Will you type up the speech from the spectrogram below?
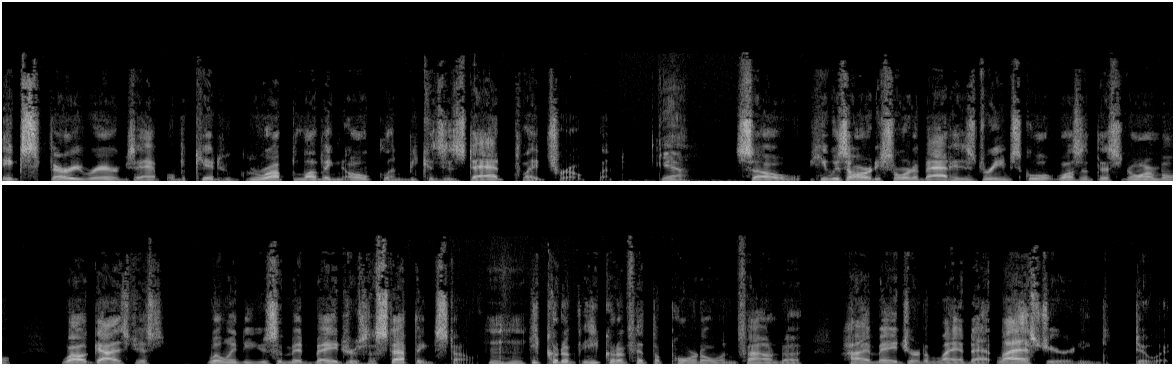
ex, very rare example of a kid who grew up loving Oakland because his dad played for Oakland. Yeah. So he was already sort of at his dream school. It wasn't this normal, well, guys just willing to use a mid major as a stepping stone. Mm-hmm. He could have he could have hit the portal and found a high major to land at last year and he'd do it.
